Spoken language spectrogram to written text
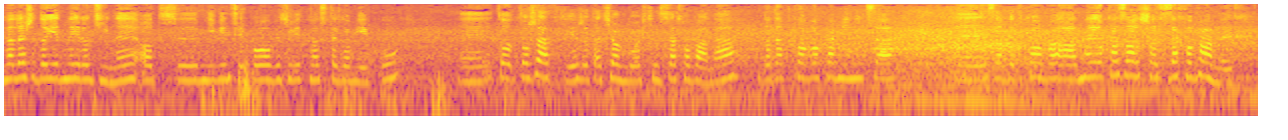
należy do jednej rodziny, od y, mniej więcej połowy XIX wieku. Y, To, to rzadkie, że ta ciągłość jest zachowana. Dodatkowo kamienica y, zabytkowa, najokazalsza z zachowanych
